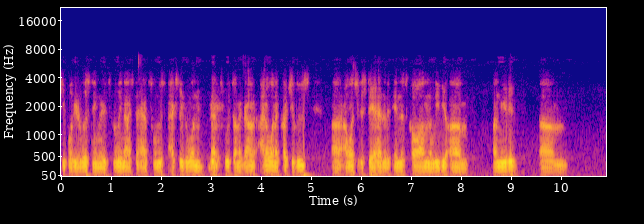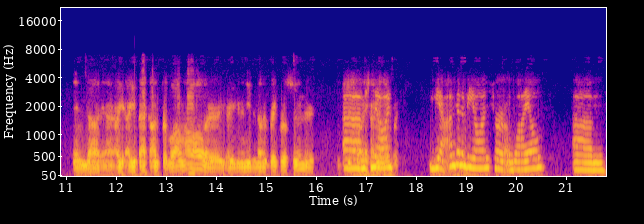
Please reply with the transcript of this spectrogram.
people here listening, it's really nice to have someone who's actually the one that's boots on the ground. I don't want to cut you loose. Uh, I want you to stay ahead of in this call. I'm going to leave you um, unmuted. Um, and uh, are you, are you back on for long haul, or are you going to need another break real soon, or? Um, wanna chime in no, I'm, quick? yeah, I'm gonna be on for a while. Um,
